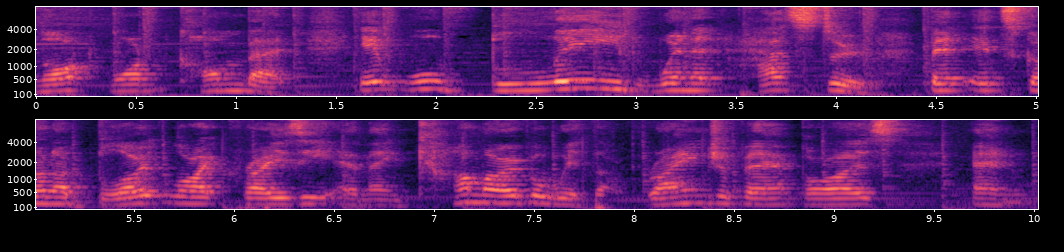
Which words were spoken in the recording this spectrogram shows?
not want combat. It will bleed when it has to, but it's going to bloat like crazy and then come over with a range of vampires and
